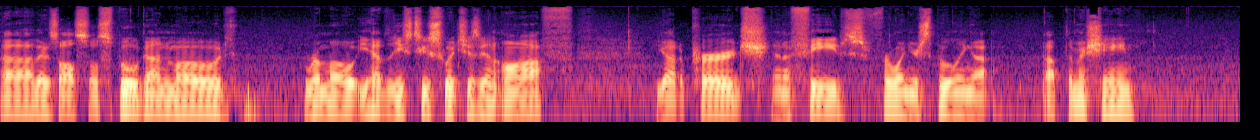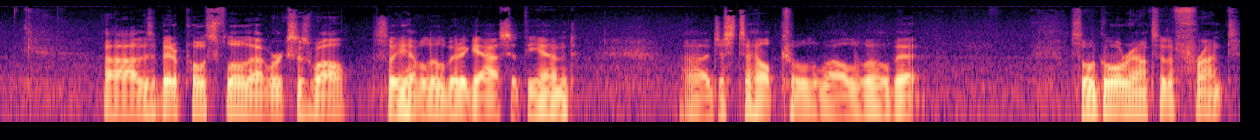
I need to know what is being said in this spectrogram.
Uh, there's also spool gun mode, remote. You have these two switches in off. You got a purge and a feed for when you're spooling up, up the machine. Uh, there's a bit of post flow that works as well. So you have a little bit of gas at the end uh, just to help cool the weld a little bit. So we'll go around to the front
